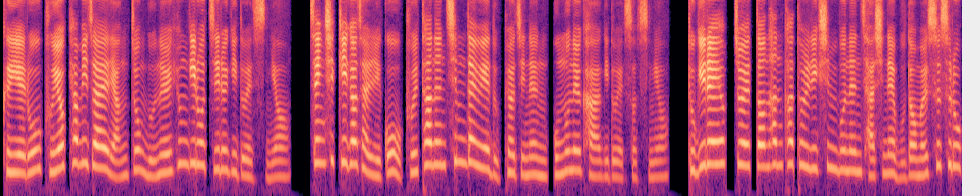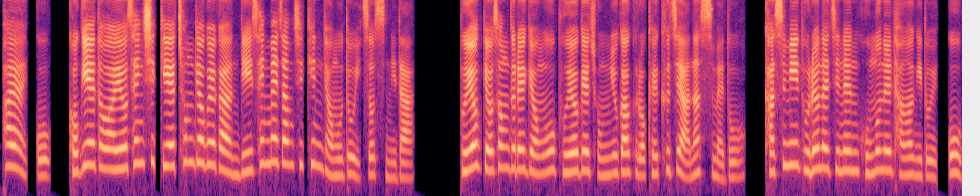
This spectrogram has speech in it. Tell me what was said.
그 예로 부역 혐의자의 양쪽 눈을 흉기로 찌르기도 했으며 생식기가 잘리고 불타는 침대 위에 눕혀지는 고문을 가하기도 했었으며 독일에 협조했던 한 카톨릭 신부는 자신의 무덤을 스스로 파야 했고 거기에 더하여 생식기에 총격을 가한 뒤 생매장시킨 경우도 있었습니다. 부역 여성들의 경우 부역의 종류가 그렇게 크지 않았음에도 가슴이 도련해지는 고문을 당하기도 했고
